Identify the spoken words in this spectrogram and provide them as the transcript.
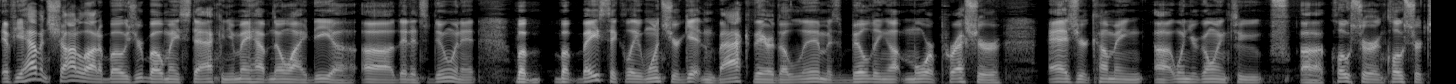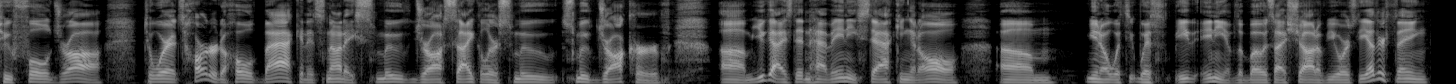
if you haven't shot a lot of bows, your bow may stack and you may have no idea uh, that it's doing it. But but basically, once you're getting back there, the limb is building up more pressure as you're coming uh, when you're going to uh, closer and closer to full draw to where it's harder to hold back and it's not a smooth draw cycle or smooth smooth draw curve um, you guys didn't have any stacking at all um, you know with with any of the bows I shot of yours. The other thing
